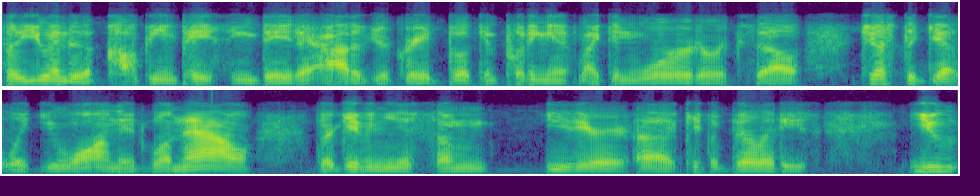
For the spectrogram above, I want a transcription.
so you ended up copying and pasting data out of your gradebook and putting it like in Word or Excel just to get what you wanted. Well, now they're giving you some easier uh, capabilities. You,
